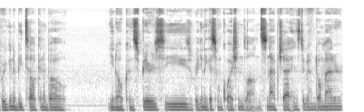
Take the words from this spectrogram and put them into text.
we're going to be talking about, you know, conspiracies. We're going to get some questions on Snapchat, Instagram, don't matter.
